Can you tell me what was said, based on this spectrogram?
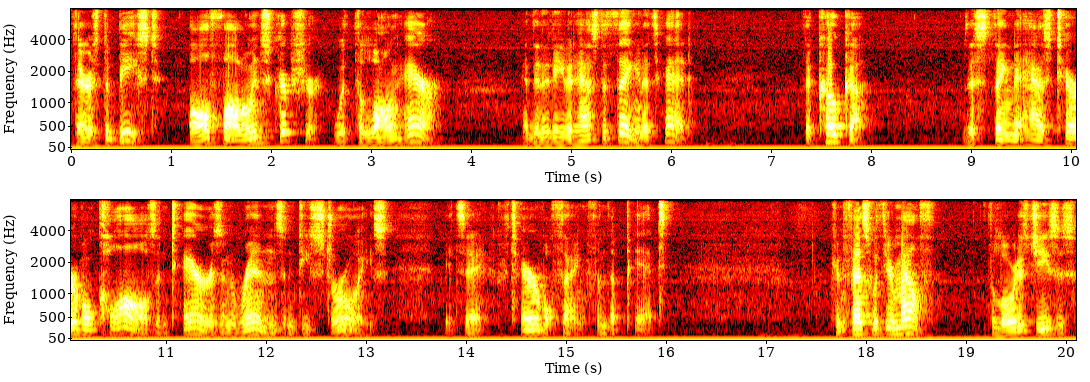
There's the beast, all following scripture with the long hair. And then it even has the thing in its head. The coca, this thing that has terrible claws and tears and rends and destroys. It's a terrible thing from the pit. Confess with your mouth, the Lord is Jesus.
